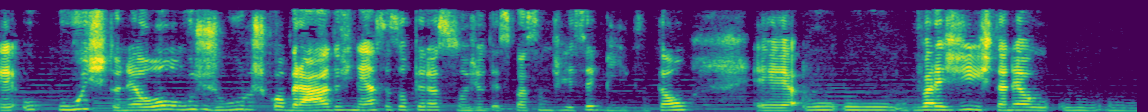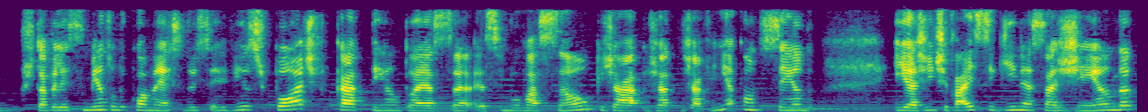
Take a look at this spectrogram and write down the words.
é, o custo né, ou os juros cobrados nessas operações de antecipação de recebíveis. Então, é, o, o, varejista, né, o, o, estabelecimento do comércio e dos serviços pode ficar atento a essa, essa inovação que já, já, já vinha acontecendo e a gente vai seguir nessa agenda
